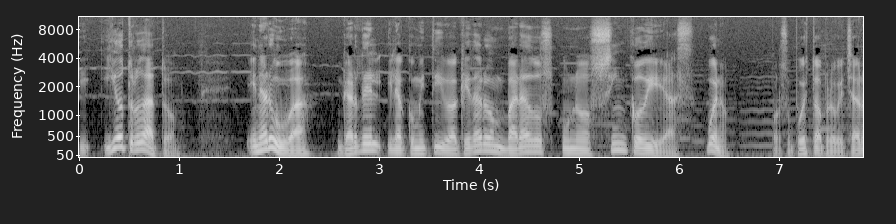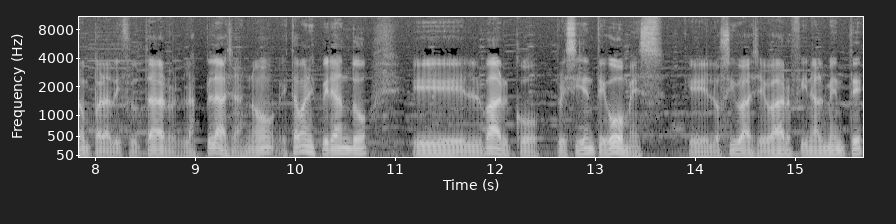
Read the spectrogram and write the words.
Y, y otro dato, en Aruba Gardel y la comitiva quedaron varados unos cinco días. Bueno, por supuesto aprovecharon para disfrutar las playas, ¿no? Estaban esperando el barco Presidente Gómez, que los iba a llevar finalmente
